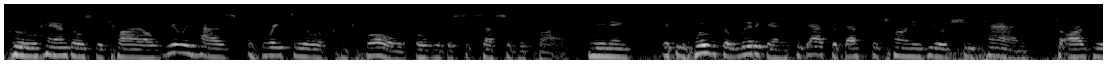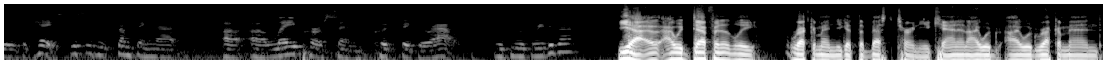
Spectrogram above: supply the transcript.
who handles the trial really has a great deal of control over the success of the trial, meaning it behooves a litigant to get the best attorney he or she can to argue the case. This isn't something that a, a layperson could figure out. Would you agree to that? Yeah, I, I would definitely recommend you get the best attorney you can, and I would I would recommend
